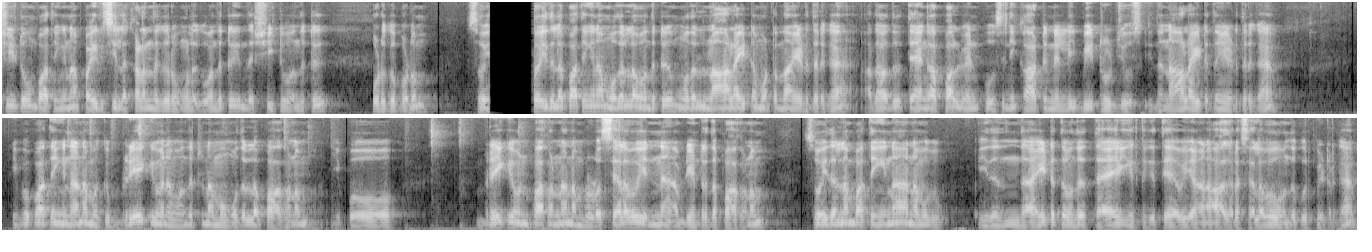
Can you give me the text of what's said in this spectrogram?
ஷீட்டும் பார்த்தீங்கன்னா பயிற்சியில் கலந்துக்கிறவங்களுக்கு வந்துட்டு இந்த ஷீட்டு வந்துட்டு கொடுக்கப்படும். ஸோ இதில் பார்த்தீங்கன்னா முதல்ல வந்துட்டு முதல் நாலு ஐட்டம் மட்டும் தான் எடுத்திருக்கேன். அதாவது தேங்காய் பால் வெண்பூசணி காட்டு நெல்லி பீட்ரூட் ஜூஸ். இந்த நாலு ஐட்டத்தையும் எடுத்திருக்கேன். இப்போ பார்த்தீங்கன்னா நமக்கு பிரேக் இவனை வந்துட்டு நம்ம முதல்ல பார்க்கணும். இப்போது பிரேக் இவன் பார்க்கணும்னா நம்மளோட செலவு என்ன அப்படின்றத பார்க்கணும். ஸோ இதெல்லாம் பார்த்தீங்கன்னா நமக்கு இது இந்த ஐட்டத்தை வந்து தயாரிக்கிறதுக்கு தேவையான ஆகிற செலவை வந்து குறிப்பிட்டிருக்கேன்.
